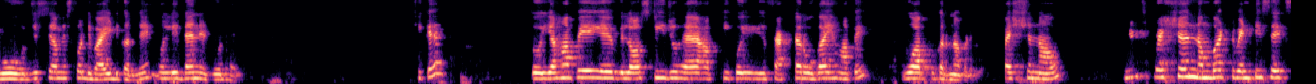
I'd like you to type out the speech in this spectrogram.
हो, जिससे हम इसको डिवाइड कर दें only then it would help ठीक है? तो यहाँ पे ये वेलोसिटी जो है, आपकी कोई फैक्टर होगा यहाँ पे, वो आपको करना पड़ेगा। Question now next question number twenty 26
